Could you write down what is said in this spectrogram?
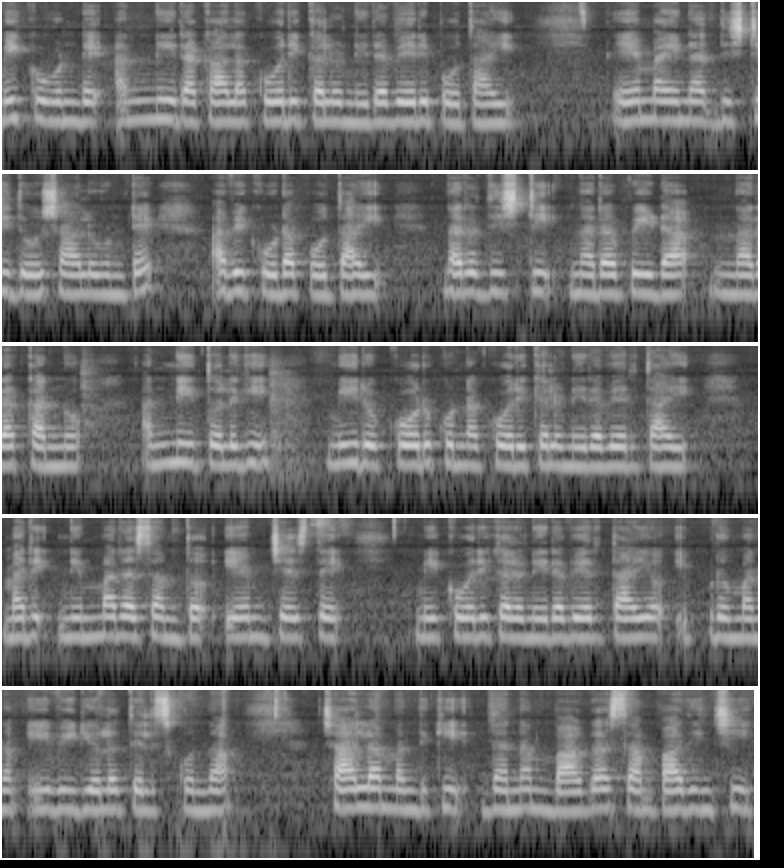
మీకు ఉండే అన్ని రకాల కోరికలు నెరవేరిపోతాయి. ఏమైనా దిష్టి దోషాలు ఉంటే అవి కూడా పోతాయి. నరదిష్టి నరపీడ నరకన్ను అన్నీ తొలగి మీరు కోరుకున్న కోరికలు నెరవేరుతాయి. మరి నిమ్మరసంతో ఏం చేస్తే మీ కోరికలు నెరవేరుతాయో ఇప్పుడు మనం ఈ వీడియోలో తెలుసుకుందాం. చాలామందికి ధనం బాగా సంపాదించి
